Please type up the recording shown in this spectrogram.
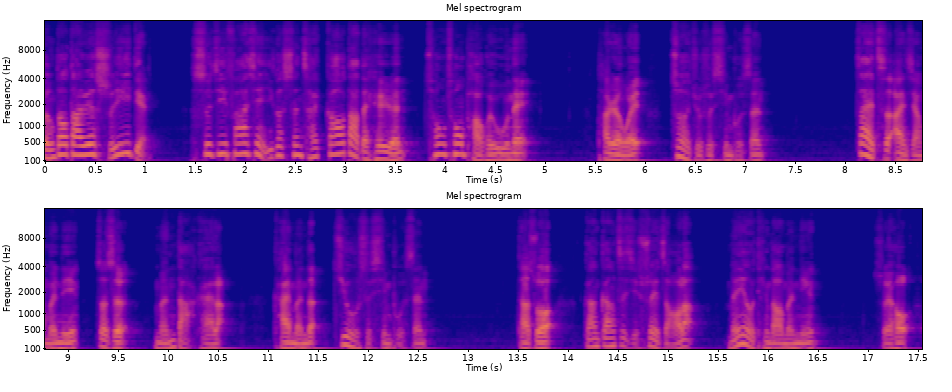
等到大约十一点。司机发现一个身材高大的黑人匆匆跑回屋内，他认为这就是辛普森，再次按响门铃。这时门打开了，开门的就是辛普森。他说刚刚自己睡着了，没有听到门铃。随后，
